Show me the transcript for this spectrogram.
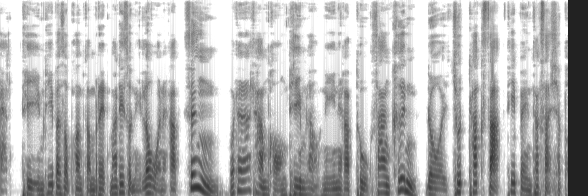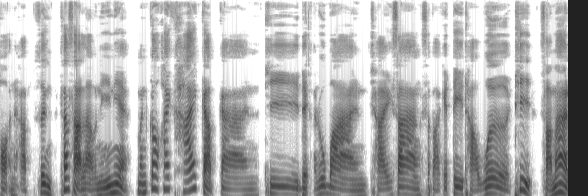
8 ทีมที่ประสบความสำเร็จมากที่สุดในโลกนะครับ ซึ่งวัฒนธรรมของทีมเหล่านี้นะครับถูกสร้างขึ้นโดยชุดทักษะที่เป็นทักษะเฉพาะนะครับ ซึ่งทักษะเหล่านี้เนี่ยมันก็คล้ายๆกับการที่เด็กอนุบาลใช้สร้าง spaghetti tower ที่สามารถ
